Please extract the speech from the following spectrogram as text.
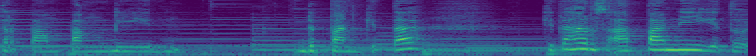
terpampang di depan kita kita harus apa nih gitu.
